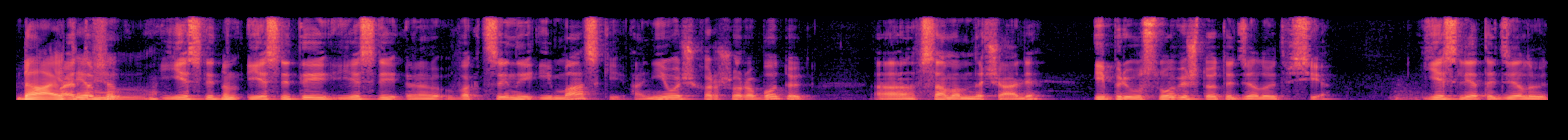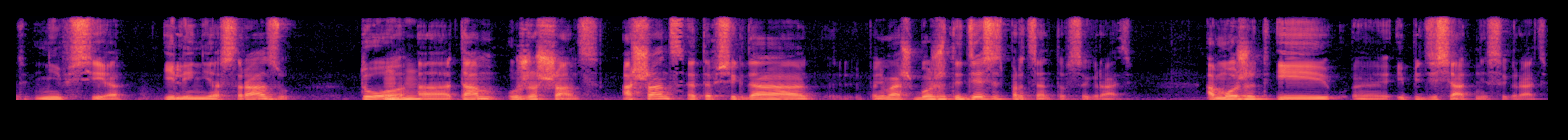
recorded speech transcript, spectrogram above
Да, Поэтому, это я все... если, ну... если ты, если э, вакцины и маски, они очень хорошо работают э, в самом начале, и при условии, что это делают все. Если это делают не все или не сразу, то угу. а, там уже шанс. А шанс это всегда, понимаешь, может и 10% сыграть, а может и, э, и 50 не сыграть.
